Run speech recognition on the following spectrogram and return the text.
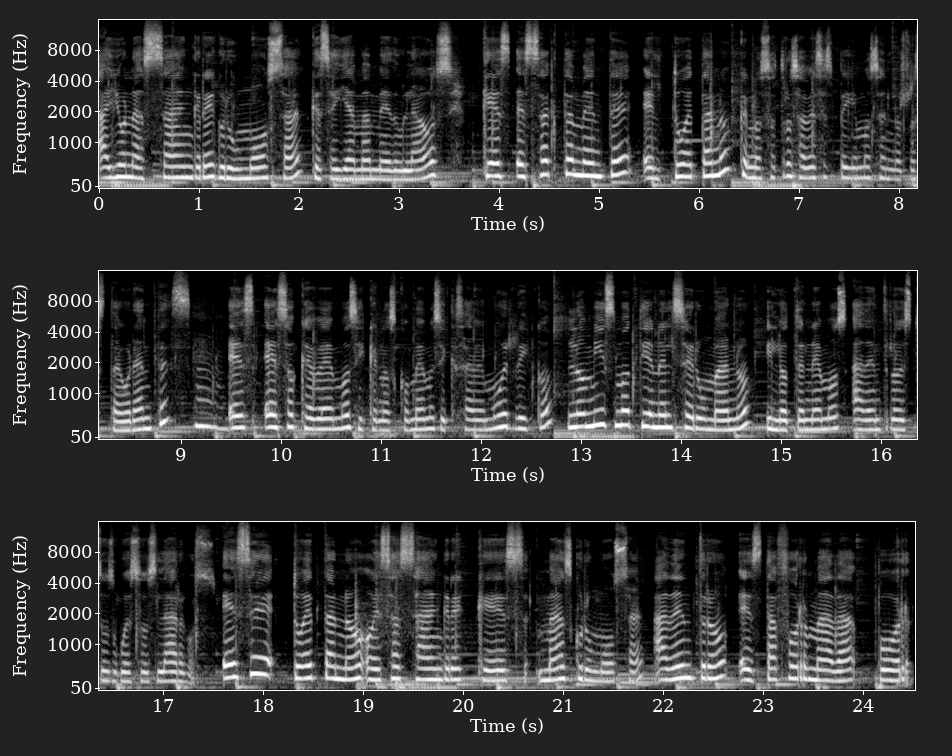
hay una sangre grumosa que se llama médula ósea que es exactamente el tuétano que nosotros a veces pedimos en los restaurantes. Mm. Es eso que vemos y que nos comemos y que sabe muy rico. Lo mismo tiene el ser humano y lo tenemos adentro de estos huesos largos. Ese tuétano o esa sangre que es más grumosa, adentro está formada por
